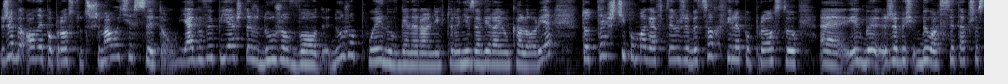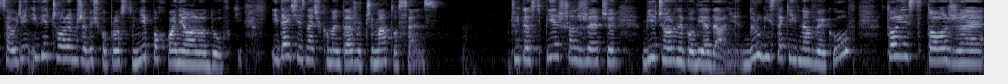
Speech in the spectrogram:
żeby one po prostu trzymały Cię sytą. Jak wypijasz też dużo wody, dużo płynów generalnie, które nie zawierają kalorie, to też Ci pomaga w tym, żeby co chwilę po prostu e, jakby, żebyś była syta przez cały dzień i wieczorem, żebyś po prostu nie pochłaniała lodówki. I dajcie znać w komentarzu, czy ma to sens. Czyli to jest pierwsza z rzeczy, wieczorne podjadanie. Drugi z takich nawyków to jest to, że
